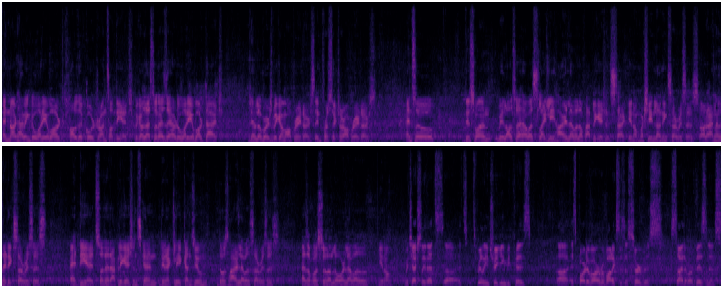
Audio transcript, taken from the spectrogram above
and not having to worry about how the code runs on the edge. Because as soon as they have to worry about that, developers become operators, infrastructure operators. And so this one will also have a slightly higher level of application stack, you know, machine learning services or analytics services at the edge so that applications can directly consume those higher level services as opposed to the lower level, you know. Which actually that's, uh, it's, it's really intriguing because uh, as part of our robotics as a service side of our business,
